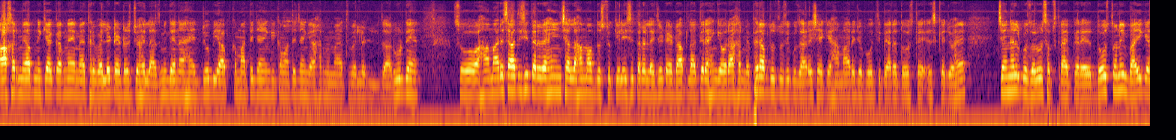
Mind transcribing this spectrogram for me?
आखिर में आपने क्या करना है? मैथ वैलेट एड्रेस जो है, लाजमी देना है। जो भी आप कमाते जाएँगे कमाते जाएँगे, आखिर में मैथ वैलेट ज़रूर दें। सो हमारे साथ इसी तरह रहें, इंशाल्लाह हम आप दोस्तों के लिए इसी तरह लेजेड एड्राप लाते रहेंगे और आखिर में फिर आप दोस्तों से गुजारिश है कि हमारे जो बहुत ही प्यारा दोस्त है, इसके जो है चैनल को ज़रूर सब्सक्राइब करें। दोस्तों नहीं, भाई के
